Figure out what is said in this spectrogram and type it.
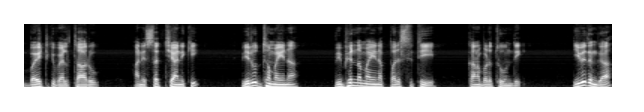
బయటికి వెళ్తారు అనే సత్యానికి విరుద్ధమైన విభిన్నమైన పరిస్థితి కనబడుతూ ఉంది ఈ విధంగా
